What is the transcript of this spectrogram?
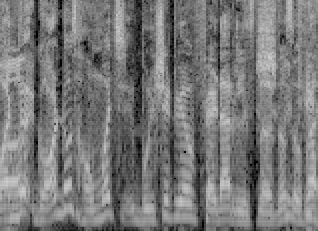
What Uh, the, God knows how much bullshit we have fed our listeners, no, so far.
